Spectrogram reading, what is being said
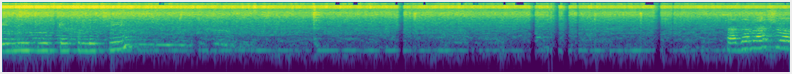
এই ইউটিউবটা খুলেছি। দাদা, আসো।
